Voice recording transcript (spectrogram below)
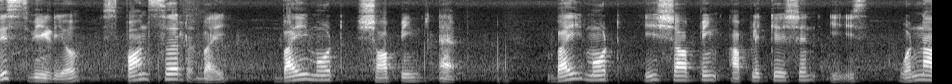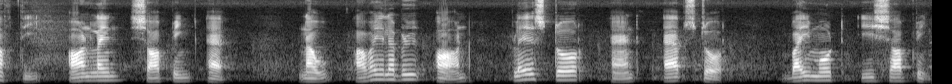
This video sponsored by BuyMote shopping app. BuyMote e-shopping application is one of the online shopping app now available on Play Store and App Store. BuyMote e-shopping.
